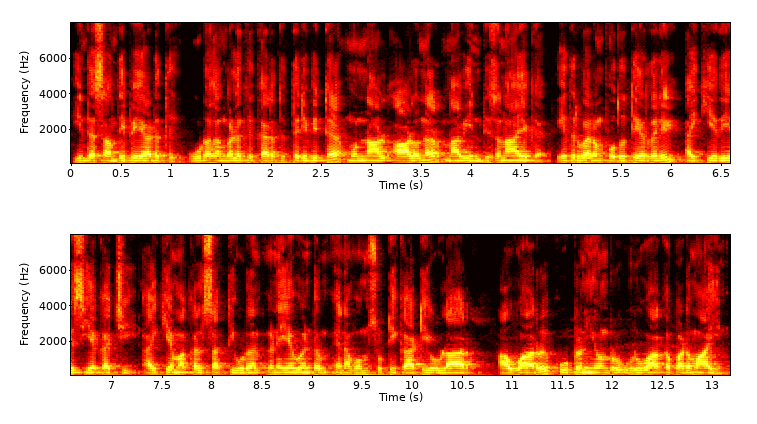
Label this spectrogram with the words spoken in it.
இந்த சந்திப்பை அடுத்து ஊடகங்களுக்கு கருத்து தெரிவித்து முன்னாள் ஆளுநர் நவீன் திசநாயக்க எதிர்வரும் பொது தேர்தலில் ஐக்கிய தேசிய கட்சி ஐக்கிய மக்கள் சக்தியுடன் இணைய வேண்டும் எனவும் சுட்டிக்காட்டியுள்ளார். அவ்வாறு கூட்டணியொன்று உருவாக்கப்படுமாயின்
